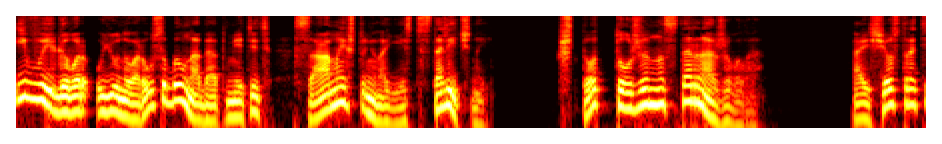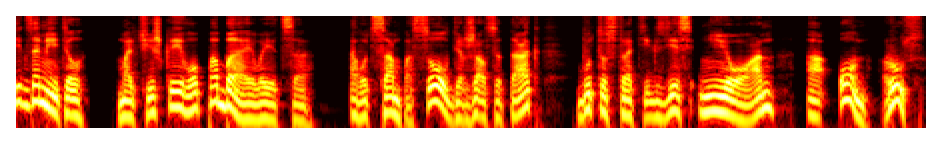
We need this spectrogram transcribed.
И выговор у юного руса был, надо отметить, самый, что ни на есть, столичный. Что тоже настораживало. А еще стратик заметил, мальчишка его побаивается, а вот сам посол держался так, будто стратик здесь не Иоанн, а он, рус.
